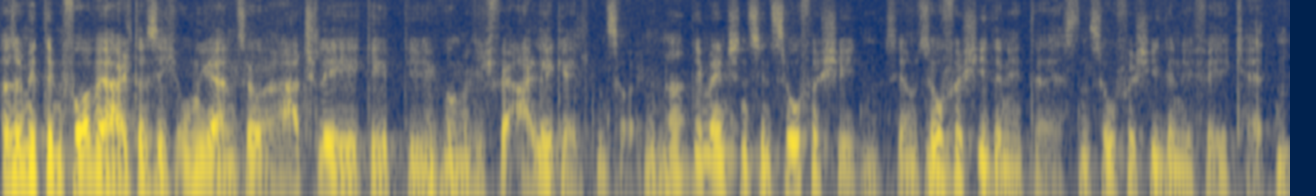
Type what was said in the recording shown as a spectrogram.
Also mit dem Vorbehalt, dass ich ungern so Ratschläge gebe, die mhm. womöglich für alle gelten sollen. Mhm. Die Menschen sind so verschieden, sie haben so mhm. verschiedene Interessen, so verschiedene Fähigkeiten,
